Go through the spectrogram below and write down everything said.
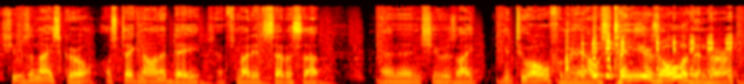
she was a nice girl. I was taking her on a date. Somebody had set us up. And then she was like, You're too old for me. I was 10 years older than her.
